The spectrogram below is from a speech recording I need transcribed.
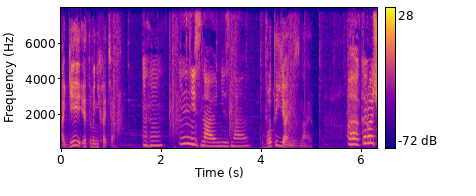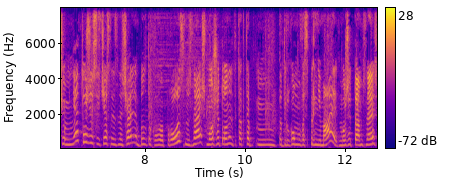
а геи этого не хотят. Угу. Не знаю, не знаю. Вот и я не знаю. А, Короче, у меня тоже, если честно, изначально был такой вопрос, ну, знаешь, может, он это как-то по-другому воспринимает, может, там, знаешь,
